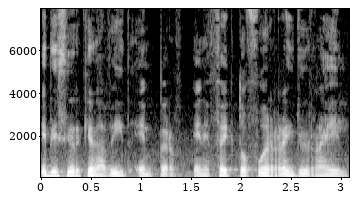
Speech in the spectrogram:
es decir que David en, en efecto fue rey de Israel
